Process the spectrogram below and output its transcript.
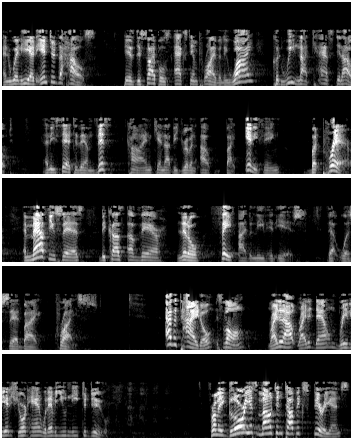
And when he had entered the house, his disciples asked him privately, Why could we not cast it out? And he said to them, This kind cannot be driven out by anything but prayer. And Matthew says, Because of their little faith, I believe it is, that was said by Christ. As a title, it's long. Write it out, write it down, abbreviate it, shorthand, whatever you need to do. From a glorious mountaintop experience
